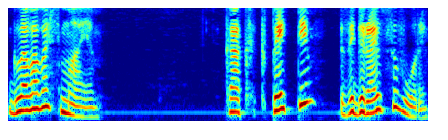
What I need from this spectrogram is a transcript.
Глава восьмая. Как к Пеппи забираются воры.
